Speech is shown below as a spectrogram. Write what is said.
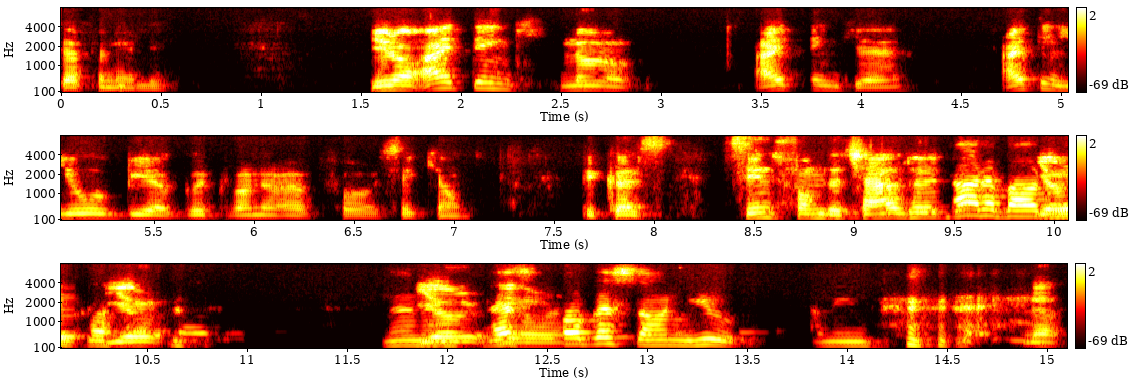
Definitely. You know, I think no, no. I think yeah. I think you will be a good runner-up for Sekyong, because since from the childhood, not about you're you're no, no, you're- let's you're- focus on you i mean no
